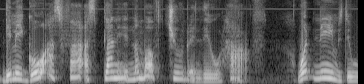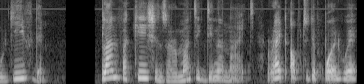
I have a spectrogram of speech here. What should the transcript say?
They may go as far as planning the number of children they will have, what names they will give them, plan vacations or romantic dinner nights, right up to the point where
